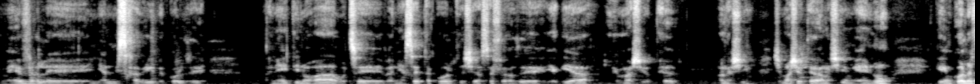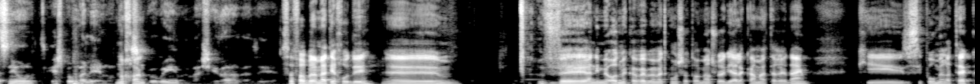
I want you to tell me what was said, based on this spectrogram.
מעבר לעניין מסחרי וכל זה, אני הייתי נורא רוצה, ואני אעשה את הכל כדי שהספר הזה יגיע למה שיותר אנשים, שמה שיותר אנשים ייהנו, כי עם כל הצניעות, יש פה מלא ליהנות. נכון. סיפורים, והשירה, וזה... ספר באמת ייחודי, ואני מאוד מקווה באמת, כמו שאתה אומר, שהוא יגיע לכמה יותר ידיים, כי זה סיפור מרתק,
